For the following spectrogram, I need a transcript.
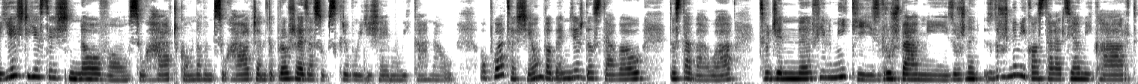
jeśli jesteś nową słuchaczką, nowym słuchaczem, to proszę zasubskrybuj dzisiaj mój kanał. Opłaca się, bo będziesz dostawał, dostawała codzienne filmiki z wróżbami, z, różne, z różnymi konstelacjami kart,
